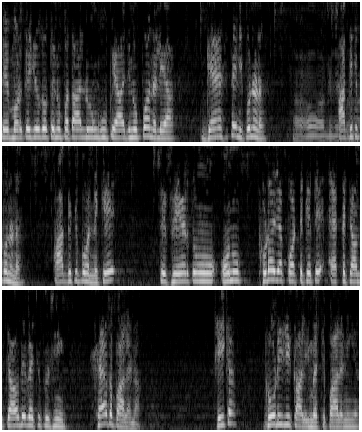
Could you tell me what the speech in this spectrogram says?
ਤੇ ਮੁੜ ਕੇ ਜਦੋਂ ਤੈਨੂੰ ਪਤਾ ਆਲੂ ਵਾਂਗੂ ਪਿਆਜ਼ ਨੂੰ ਭੁੰਨ ਲਿਆ ਗੈਸ ਤੇ ਨਹੀਂ ਭੁੰਨਣਾ। ਆਹੋ ਅੱਗ 'ਚ ਭੁੰਨਣਾ। ਅੱਗ 'ਚ ਭੁੰਨ ਕੇ ਤੇ ਫੇਰ ਤੂੰ ਉਹਨੂੰ ਥੋੜਾ ਜਿਹਾ ਕੁੱਟ ਕੇ ਤੇ ਇੱਕ ਚਮਚਾ ਉਹਦੇ ਵਿੱਚ ਤੁਸੀਂ ਸ਼ਹਿਦ ਪਾ ਲੈਣਾ। ਠੀਕ ਆ? ਥੋੜੀ ਜੀ ਕਾਲੀ ਮਿਰਚ ਪਾ ਲੈਣੀ ਆ।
